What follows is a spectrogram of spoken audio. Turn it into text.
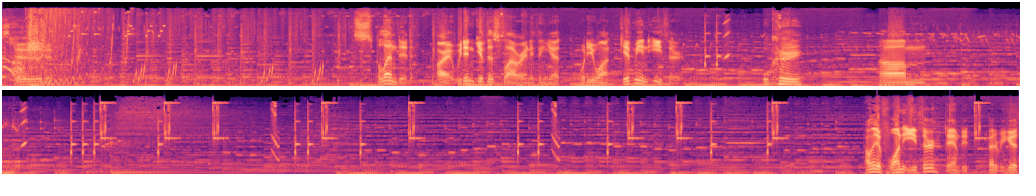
on! Splendid. Alright, we didn't give this flower anything yet. What do you want? Give me an ether. Okay. Um. I only have one ether? Damn, dude. Better be good.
